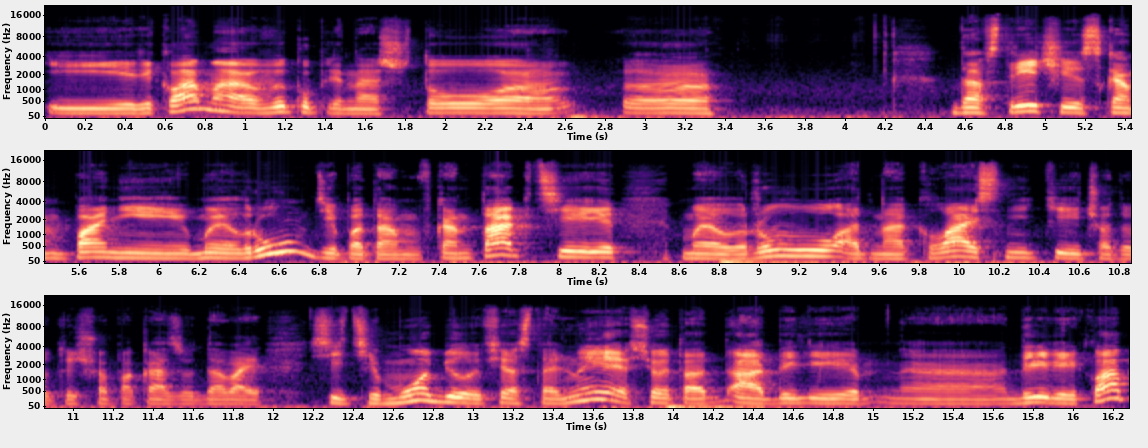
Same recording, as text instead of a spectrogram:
и реклама выкуплена, что до встречи с компанией Mail.ru, типа там ВКонтакте, Mail.ru, Одноклассники, что тут еще показывают, давай, Ситимобил и все остальные, все это, а, э, Delivery Club,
